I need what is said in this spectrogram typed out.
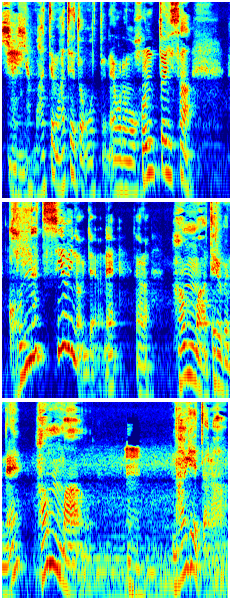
いやいや待て待てと思ってね俺もう本当にさこんな強いのみたいなねだからハンマーてるくんねハンマーうん。投げたらう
